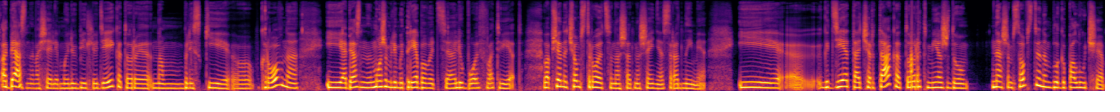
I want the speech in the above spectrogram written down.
обязаны вообще ли мы любить людей, которые нам близки э, кровно, и обязаны, можем ли мы требовать э, любовь в ответ? Вообще на чем строятся наши отношения с родными? И э, где та черта, которая между нашим собственным благополучием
